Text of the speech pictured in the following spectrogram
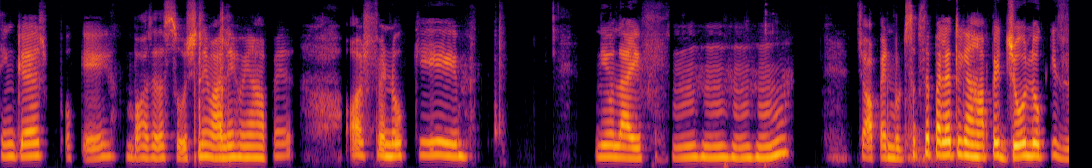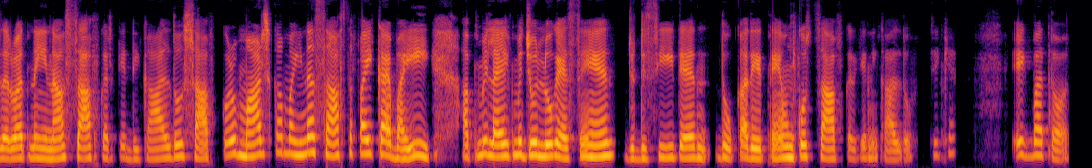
थिंकर ओके बहुत ज़्यादा सोचने वाले हो यहाँ पर। और फिर okay new life. Hmm hmm hmm hmm. Chop and wood सबसे पहले तो यहाँ पे जो लोग की ज़रूरत नहीं ना, साफ़ करके निकाल दो, साफ़ करो। मार्च का महीना साफ़ सफ़ाई का है भाई। अपनी लाइफ में जो लोग ऐसे हैं, जो डिसीट है, धोखा देते हैं, उनको साफ़ करके निकाल दो, ठीक है? एक बात और,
